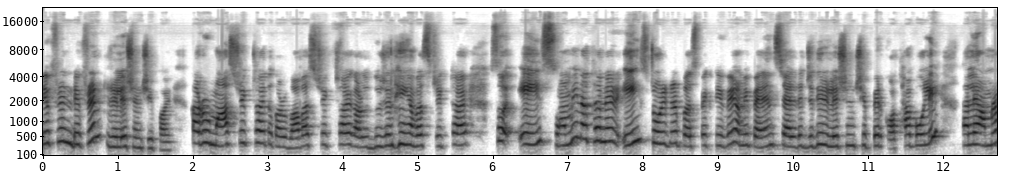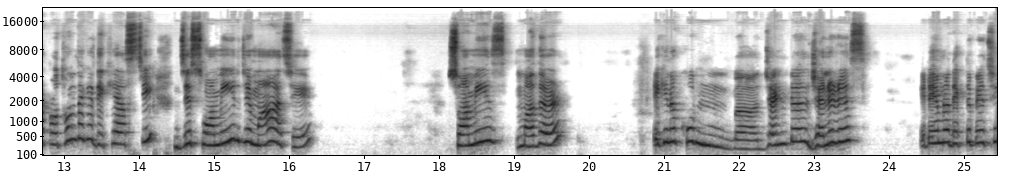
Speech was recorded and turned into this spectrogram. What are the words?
ডিফারেন্ট ডিফারেন্ট রিলেশনশিপ হয়। কারোর মা স্ট্রিক্ট হয় তো কারোর বাবা স্ট্রিক্ট হয়, কারোর দুজনেই আবার স্ট্রিক্ট হয়। সো এই স্বামীনাথনের এই স্টোরিটার পার্সপেক্টিভে আমি প্যারেন্টস চাইল্ডের যদি রিলেশনশিপের কথা বলি, তাহলে আমরা প্রথম থেকে দেখে আসছি যে স্বামীর যে মা আছে স্বামীজ মাদার এখানে খুব জেন্টাল জেনারেস এটাই আমরা দেখতে পেয়েছি,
